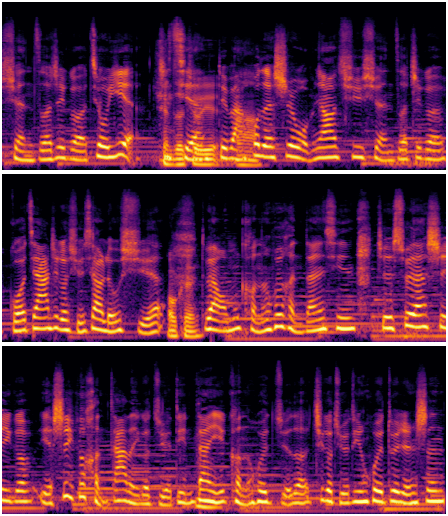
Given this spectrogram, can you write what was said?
选择这个就业之前，对吧？或者是我们要去选择这个国家这个学校留学，OK，对吧？我们可能会很担心，这虽然是一个也是一个很大的一个决定，但也可能会觉得这个决定会对人生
